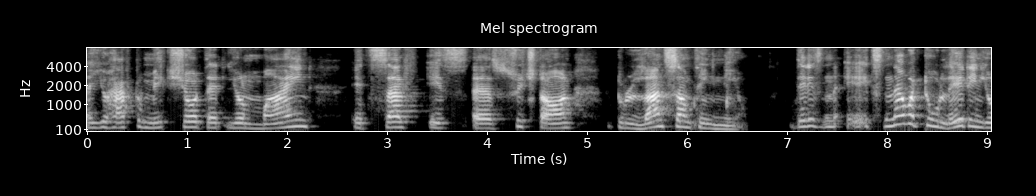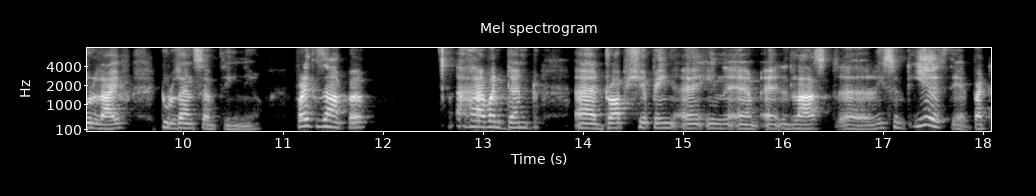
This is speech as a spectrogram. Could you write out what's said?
uh, you have to make sure that your mind itself is uh, switched on to learn something new. There is it's never too late in your life to learn something new. For example i haven't done uh, drop shipping uh, in, um, in last uh, recent years there. But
